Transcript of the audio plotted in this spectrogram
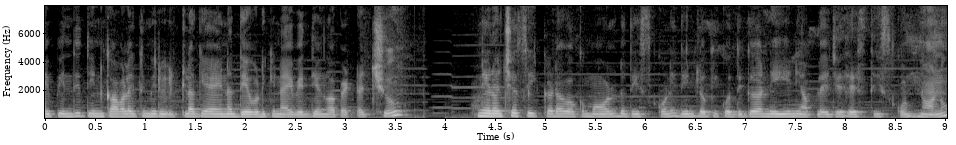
అయిపోయింది. దీనికి కావాలైతే మీరు ఇట్లాగే అయినా దేవుడికి నైవేద్యంగా పెట్టచ్చు. నేను వచ్చేసి ఇక్కడ ఒక మౌల్డ్ తీసుకొని దీంట్లోకి కొద్దిగా నెయ్యిని అప్లై చేసేసి తీసుకుంటున్నాను.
